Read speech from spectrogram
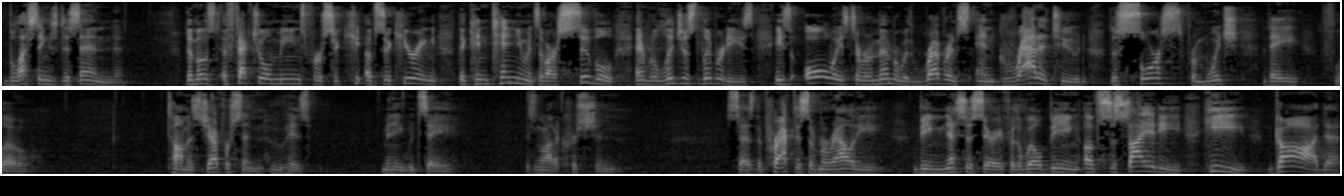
blessings descend. The most effectual means for secu- of securing the continuance of our civil and religious liberties is always to remember with reverence and gratitude the source from which they flow. Thomas Jefferson, who has, many would say, is not a Christian, says the practice of morality being necessary for the well being of society. He, God,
